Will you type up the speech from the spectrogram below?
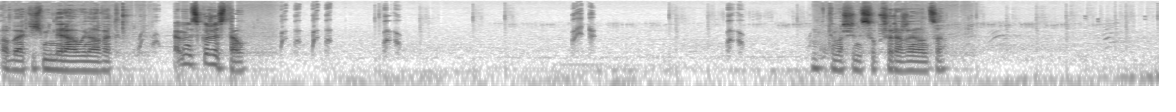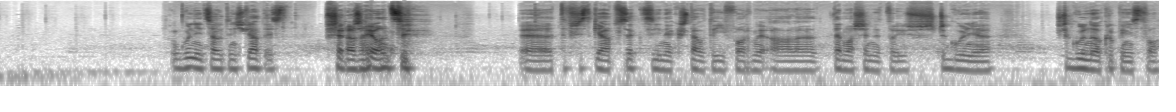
Albo jakieś minerały nawet. Ja bym skorzystał. Te maszyny są przerażające. Ogólnie cały ten świat jest przerażający. E, te wszystkie abstrakcyjne kształty i formy, ale te maszyny to już szczególnie szczególne okropieństwo.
